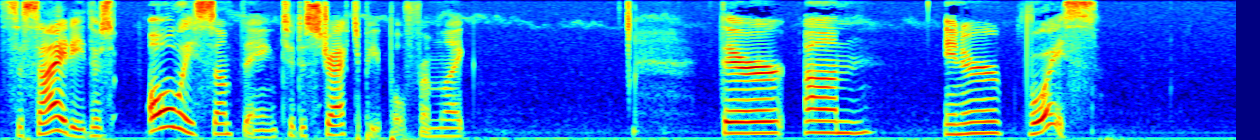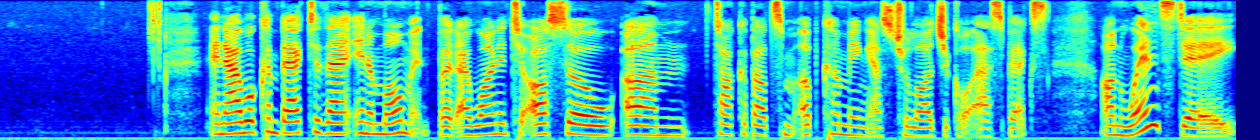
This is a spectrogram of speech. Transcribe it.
society. There's always something to distract people from like their um, inner voice. And I will come back to that in a moment, but I wanted to also um, talk about some upcoming astrological aspects. On Wednesday,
